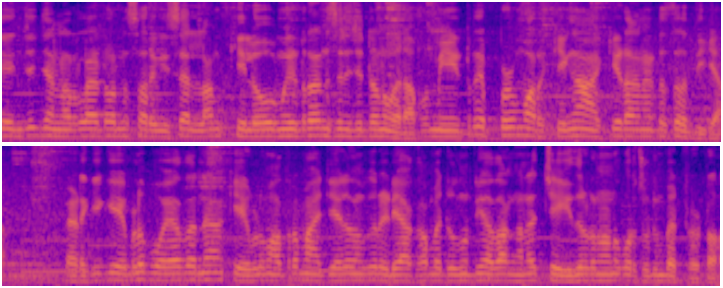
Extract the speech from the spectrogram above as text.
ചേഞ്ച് ജനറൽ ആയിട്ട് വന്ന സർവീസ് എല്ലാം കിലോമീറ്റർ അനുസരിച്ചിട്ടാണ് വരിക അപ്പോൾ മീറ്റർ എപ്പോഴും വർക്കിംഗ് ആക്കിയിടാനായിട്ട് ശ്രദ്ധിക്കാം. ഇടയ്ക്ക് കേബിൾ പോയാൽ തന്നെ കേബിൾ മാത്രം മാറ്റിയാൽ നമുക്ക് റെഡി ആക്കാൻ പറ്റുമെന്നുണ്ടെങ്കിൽ അത് അങ്ങനെ ചെയ്തിടണമാണ് കുറച്ചുകൂടി ബെറ്റർ കേട്ടോ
